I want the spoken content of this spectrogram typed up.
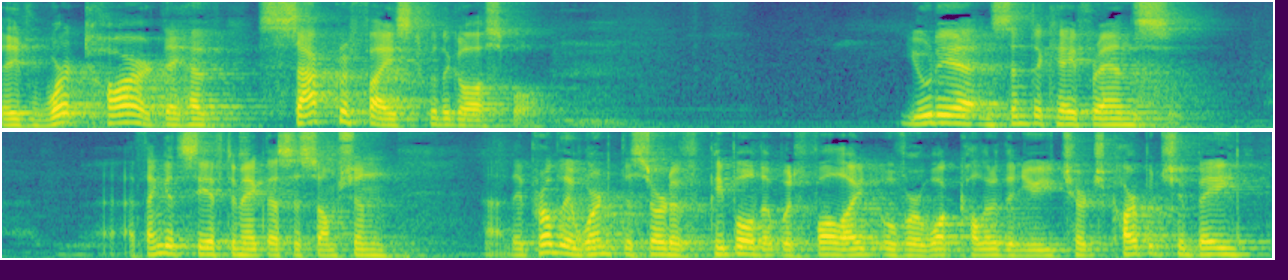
they've worked hard, they have sacrificed for the gospel. Euodia and Syntyche, friends, I think it's safe to make this assumption. Uh, they probably weren't the sort of people that would fall out over what colour the new church carpet should be,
